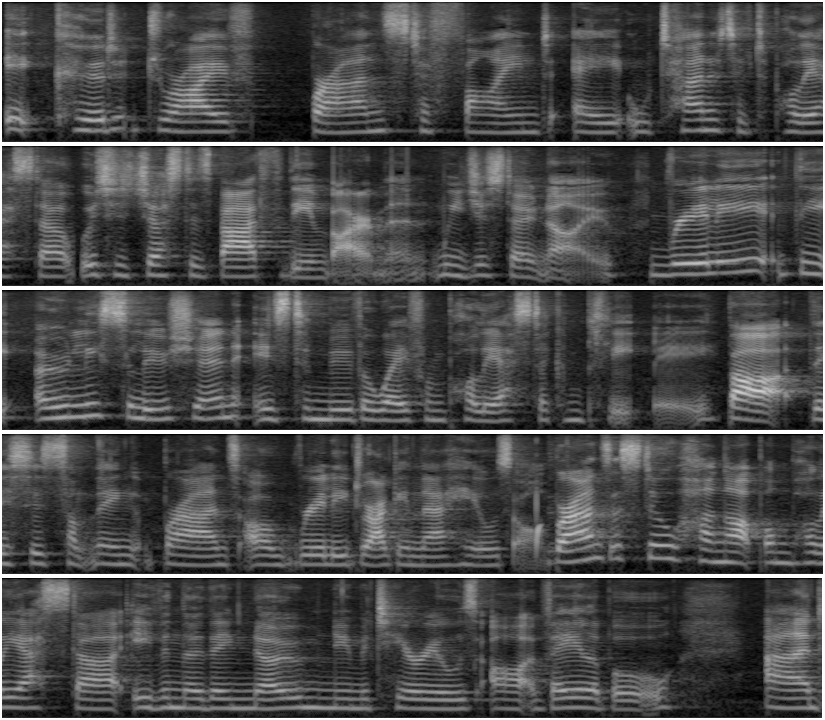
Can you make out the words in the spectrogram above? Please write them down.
it could drive brands to find a alternative to polyester which is just as bad for the environment. We just don't know. Really the only solution is to move away from polyester completely. But this is something brands are really dragging their heels on. Brands are still hung up on polyester even though they know new materials are available and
